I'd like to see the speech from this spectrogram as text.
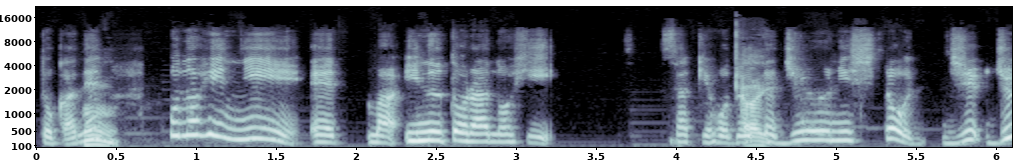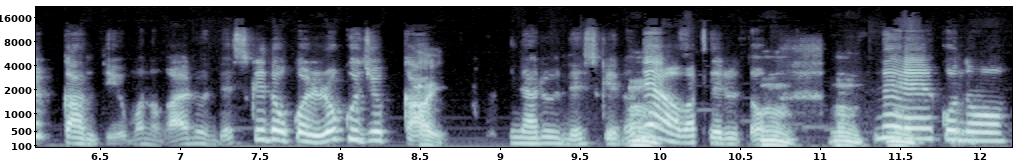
とかね、うん。この日に、えーまあ、犬虎の日、先ほど言ったはい。十二支と十十巻っていうものがあるんですけど、これ60は巻い。になるんですけどね、うん。合わせると。うんうん。で、この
